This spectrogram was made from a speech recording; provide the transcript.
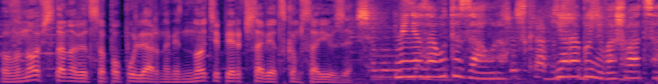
вновь становятся популярными, но теперь в Советском Союзе. Меня зовут Изаура. Я рабыня вашего отца.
